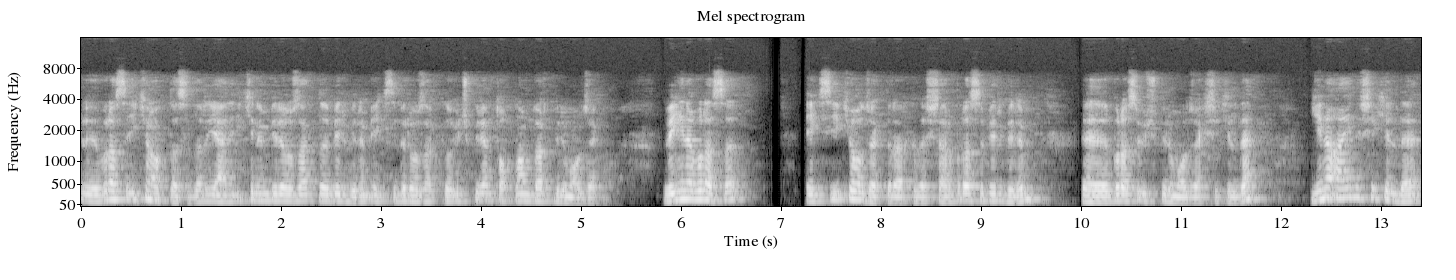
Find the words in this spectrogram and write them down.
e, burası 2 noktasıdır. Yani 2'nin 1'e uzaklığı 1 birim, eksi 1'e uzaklığı 3 birim, toplam 4 birim olacak. Ve yine burası eksi 2 olacaktır arkadaşlar. Burası 1 birim, e, burası 3 birim olacak şekilde. Yine aynı şekilde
